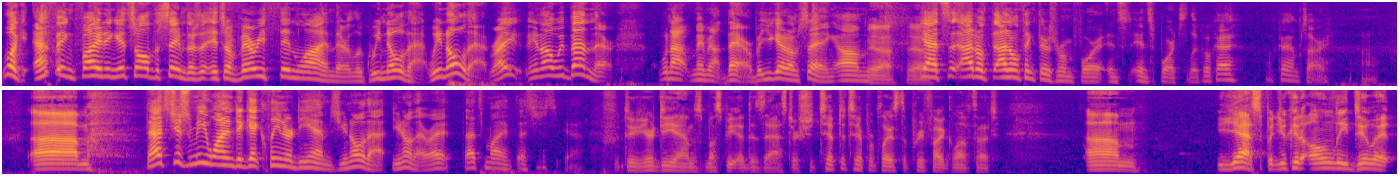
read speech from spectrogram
look. Effing fighting, it's all the same. There's a, it's a very thin line there, Luke. We know that. We know that, right? You know, we've been there. Well, not maybe not there, but you get what I'm saying. Um, Yeah, yeah. It's I don't I don't think there's room for it in in sports, Luke. Okay, okay. I'm sorry. Um, That's just me wanting to get cleaner DMs. You know that. You know that, right? That's my. That's just yeah. Dude, your DMs must be a disaster. Should tip to tip replace the pre-fight glove touch? Um, yes, but you could only do it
